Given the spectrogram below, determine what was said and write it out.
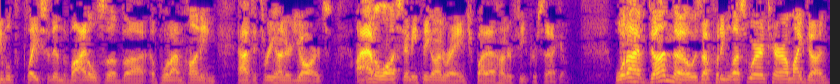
able to place it in the vitals of uh, of what I'm hunting out to 300 yards. I haven't lost anything on range by that 100 feet per second. What I've done though is I'm putting less wear and tear on my gun.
